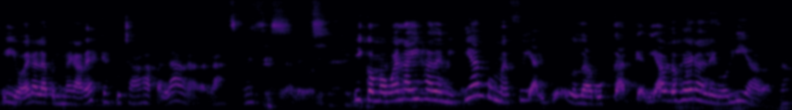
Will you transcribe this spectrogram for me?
Y yo era la primera vez que escuchaba la palabra, ¿verdad? Y como buena hija de mi tiempo me fui al Google a buscar qué diablos era alegoría, ¿verdad?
